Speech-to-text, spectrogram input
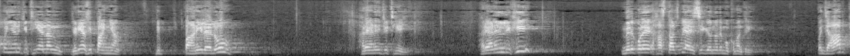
ਪਈਆਂ ਨੇ ਚਿੱਠੀਆਂ ਇਹਨਾਂ ਨੂੰ, ਜਿਹੜੀਆਂ ਅਸੀਂ ਪਾਈਆਂ। ਵੀ ਪਾਣੀ ਲੈ ਲਓ। ਹਰਿਆਣੇ ਦੀ ਚਿੱਠੀ ਹੈ ਜੀ। ਹਰਿਆਣੇ ਨੇ ਲਿਖੀ, ਮੇਰੇ ਕੋਲੇ ਹਸਪਤਾਲ 'ਚ ਵੀ ਆਏ ਸੀਗੇ ਉਹਨਾਂ ਦੇ ਮੁੱਖ ਮੰਤਰੀ। ਪੰਜਾਬ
